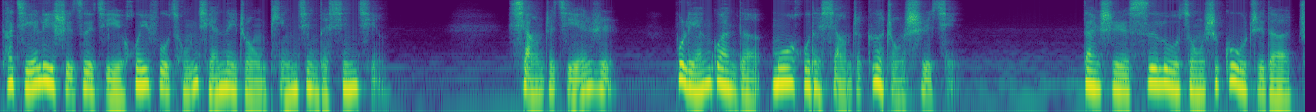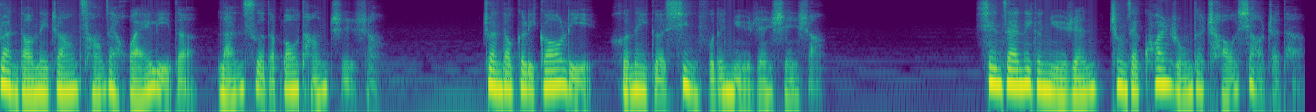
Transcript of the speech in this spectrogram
他竭力使自己恢复从前那种平静的心情，想着节日，不连贯的、模糊的想着各种事情。但是思路总是固执地转到那张藏在怀里的蓝色的包糖纸上，转到格里高里和那个幸福的女人身上。现在那个女人正在宽容地嘲笑着他，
